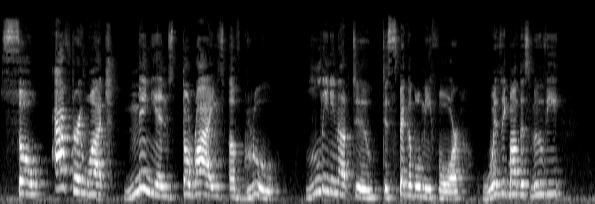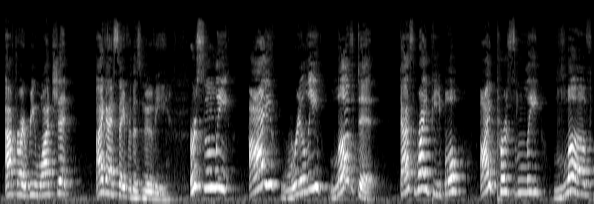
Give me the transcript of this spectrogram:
So after I watch Minions, The Rise of Gru, leading up to Despicable Me 4. When think about this movie, after I rewatch it, I gotta say for this movie, personally, I really loved it. That's right, people. I personally love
